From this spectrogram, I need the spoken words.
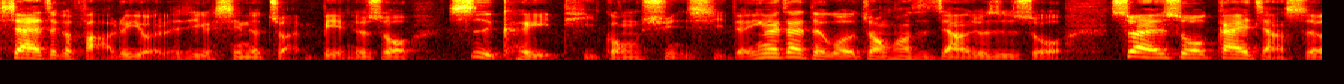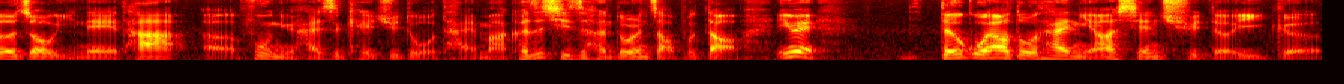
现在这个法律有了一个新的转变，就是说是可以提供讯息的。因为在德国的状况是这样，就是说，虽然说刚才讲十二周以内，她呃妇女还是可以去堕胎嘛，可是其实很多人找不到，因为德国要堕胎，你要先取得一个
